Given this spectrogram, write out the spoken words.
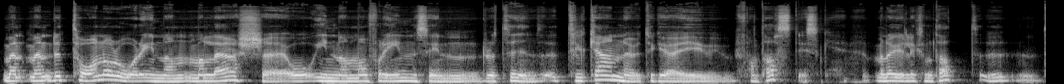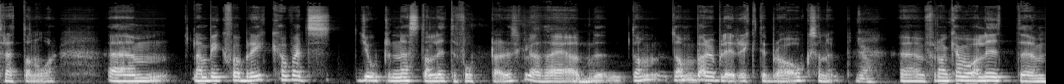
men, men det tar några år innan man lär sig och innan man får in sin rutin. Tilkan nu tycker jag är fantastisk. Men det har ju liksom tagit uh, 13 år. Um, Lambic Fabrik har faktiskt gjort det nästan lite fortare skulle jag säga. Mm. De, de börjar bli riktigt bra också nu. Ja. Uh, för de kan vara lite,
